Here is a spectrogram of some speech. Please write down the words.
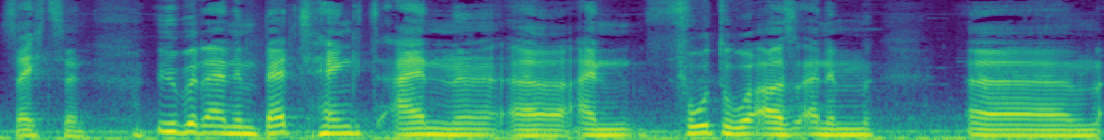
16. Über deinem Bett hängt ein, äh, ein Foto aus einem ähm,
